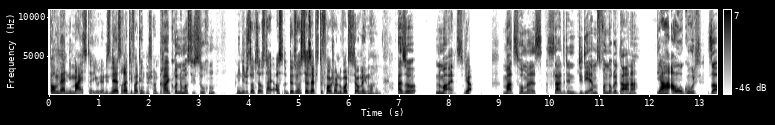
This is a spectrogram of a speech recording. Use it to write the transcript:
Warum werden die Meister, Julian? Die sind ja jetzt relativ weit hinten schon. drei Gründe muss ich suchen. Nee, nee, du sollst ja aus, der, aus du hast ja selbst dir vorgeschlagen, du wolltest ja unbedingt machen. Also Nummer eins. Ja. Mats Hummels slidet in die DMs von Loredana. Ja, au, gut. So,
